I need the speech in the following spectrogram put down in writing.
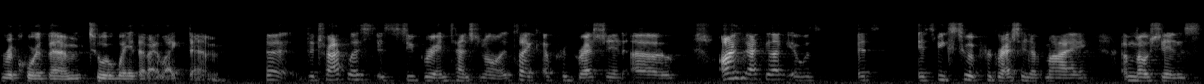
record them to a way that I liked them the the track list is super intentional. It's like a progression of honestly, I feel like it was it's it speaks to a progression of my emotions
